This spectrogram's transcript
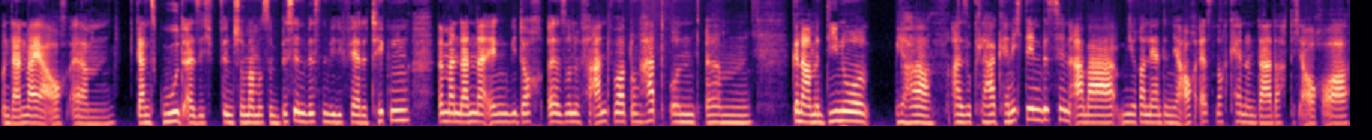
und dann war ja auch ähm, ganz gut. Also ich finde schon, man muss ein bisschen wissen, wie die Pferde ticken, wenn man dann da irgendwie doch äh, so eine Verantwortung hat. Und ähm, genau, mit Dino, ja, also klar kenne ich den ein bisschen, aber Mira lernt den ja auch erst noch kennen und da dachte ich auch, oh,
